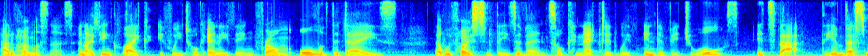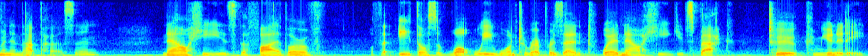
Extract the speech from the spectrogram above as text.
out of homelessness. And I think, like, if we took anything from all of the days that we've hosted these events or connected with individuals, it's that the investment in that person. Now he is the fiber of, of the ethos of what we want to represent, where now he gives back to community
